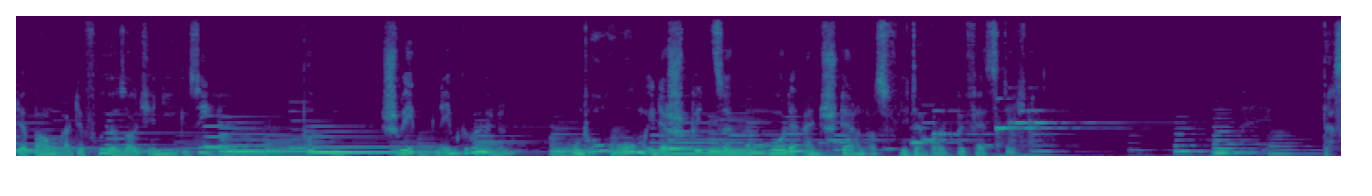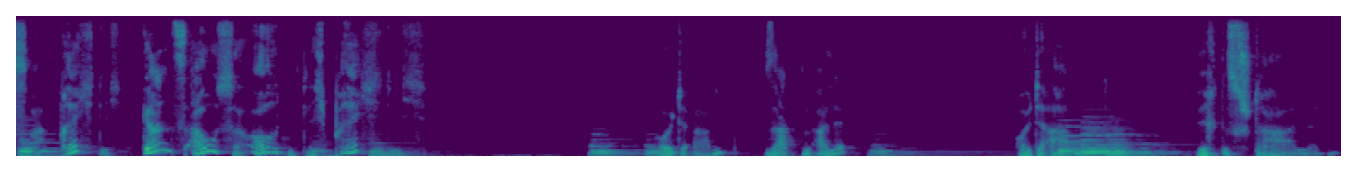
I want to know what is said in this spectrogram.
Der Baum hatte früher solche nie gesehen. Puppen schwebten im Grünen und hoch oben in der Spitze wurde ein Stern aus Flittergold befestigt. Das war prächtig, ganz außerordentlich prächtig. Heute Abend, sagten alle, heute Abend wird es strahlen.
